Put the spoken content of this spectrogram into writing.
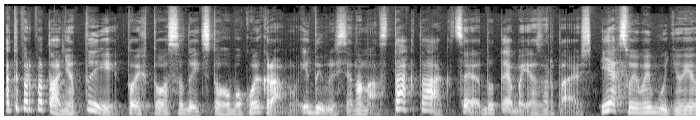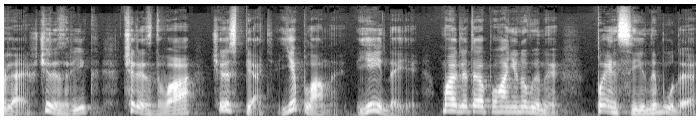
А тепер питання: ти, той, хто сидить з того боку екрану і дивишся на нас. Так, так, це до тебе я звертаюсь. Як своє майбутнє уявляєш? Через рік, через два, через п'ять. Є плани, є ідеї. Маю для тебе погані новини. Пенсії не буде.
